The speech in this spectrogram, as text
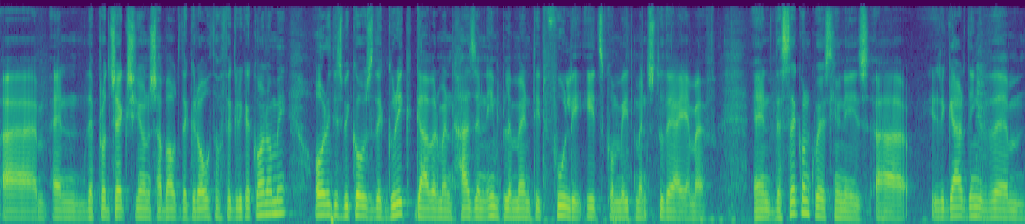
um, and the projections about the growth of the Greek economy, or it is because the Greek government hasn't implemented fully its commitments to the IMF? And the second question is uh, regarding the um,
